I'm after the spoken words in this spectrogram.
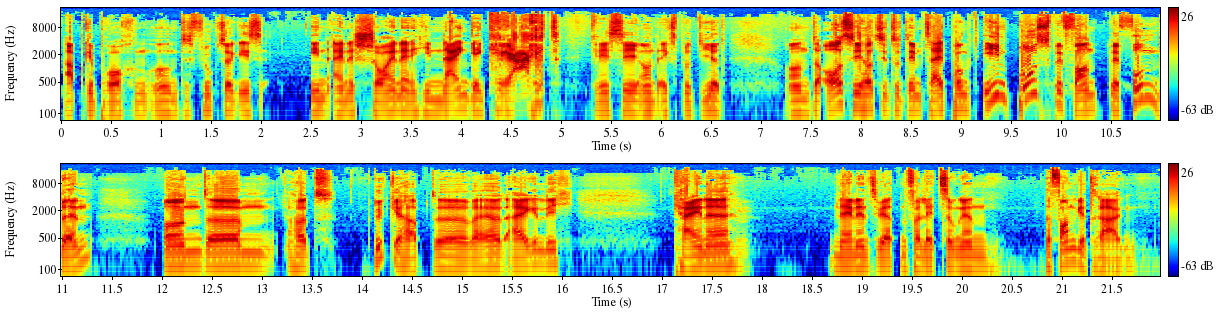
abgebrochen und das Flugzeug ist in eine Scheune hineingekracht, Chrissy, und explodiert. Und der Aussie hat sich zu dem Zeitpunkt im Bus befand, befunden und ähm, hat Glück gehabt, äh, weil er hat eigentlich keine nennenswerten Verletzungen davongetragen.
